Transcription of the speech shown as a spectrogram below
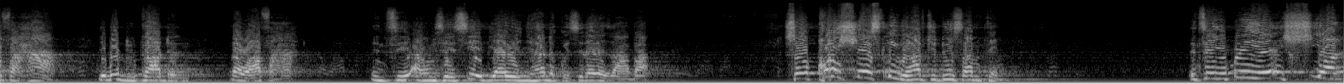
ɔfa ha a yɛbɛduru paado na wɔafa ha. Nti ahosiesie biara enyi ha na kòsi na yɛ dze aba. So consciously we have to do something. Nti yɛbere yɛ ahyia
